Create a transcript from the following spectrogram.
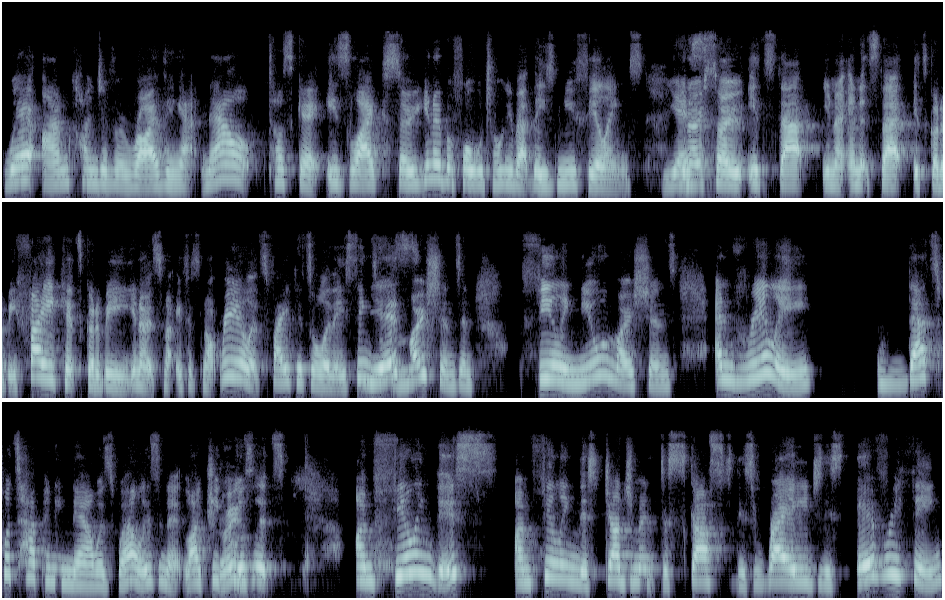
where I'm kind of arriving at now, Tosca, is like so, you know, before we we're talking about these new feelings. yes You know, so it's that, you know, and it's that it's got to be fake, it's got to be, you know, it's not if it's not real, it's fake, it's all of these things, Yes. emotions and feeling new emotions. And really that's what's happening now as well, isn't it? Like True. because it's I'm feeling this, I'm feeling this judgment, disgust, this rage, this everything.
